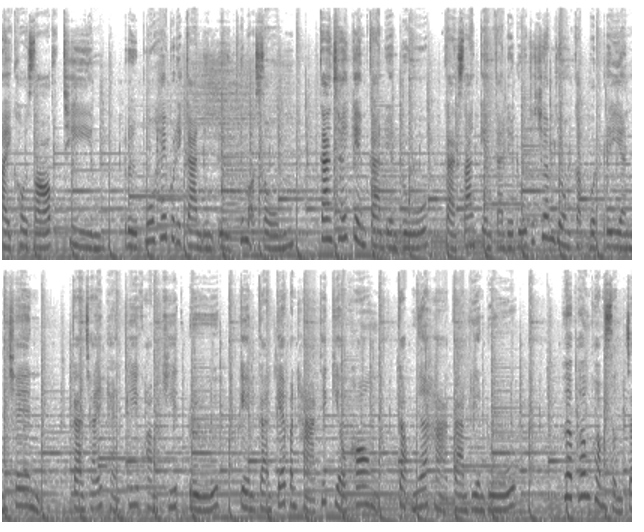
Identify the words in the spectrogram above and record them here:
Microsoft Teams หรือผู้ให้บริการอื่น ๆ ที่เหมาะสม การใช้เกมการเรียนรู้ การสร้างเกมการเรียนรู้ที่เชื่อมโยงกับบทเรียน เช่น การใช้แผนที่ความคิด หรือเกมการแก้ปัญหาที่เกี่ยวข้องกับเนื้อหาการเรียนรู้ เพื่อเพิ่มความสนใจ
